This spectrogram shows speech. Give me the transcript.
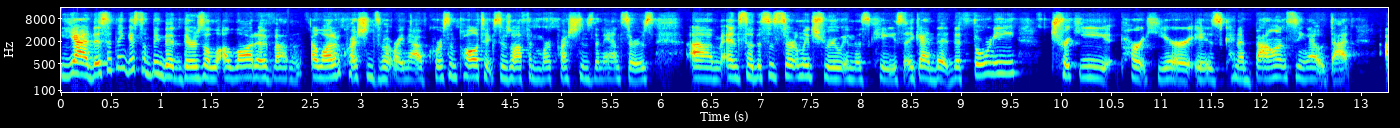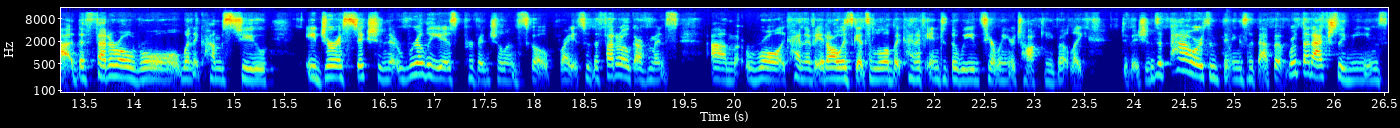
Yeah, this I think is something that there's a, a lot of um, a lot of questions about right now. Of course, in politics, there's often more questions than answers, um, and so this is certainly true in this case. Again, the the thorny, tricky part here is kind of balancing out that uh, the federal role when it comes to a jurisdiction that really is provincial in scope, right? So the federal government's um, role, it kind of, it always gets a little bit kind of into the weeds here when you're talking about like divisions of powers and things like that. But what that actually means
